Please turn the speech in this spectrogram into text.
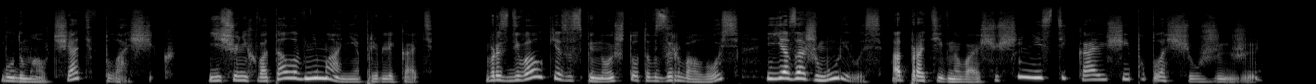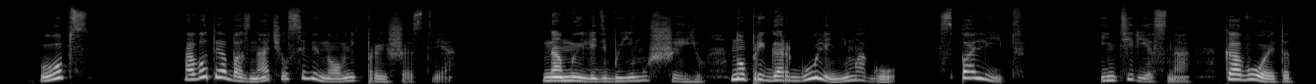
буду молчать в плащик. Еще не хватало внимания привлекать. В раздевалке за спиной что-то взорвалось, и я зажмурилась от противного ощущения стекающей по плащу жижи. Упс! А вот и обозначился виновник происшествия. Намылить бы ему шею, но при горгуле не могу. Спалит. Интересно, кого это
